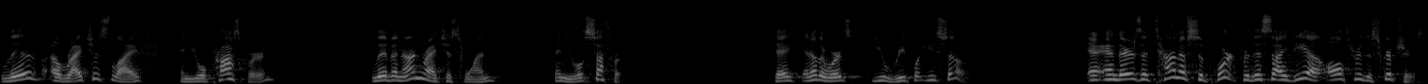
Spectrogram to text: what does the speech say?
live a righteous life and you will prosper, Live an unrighteous one, and you will suffer. Okay? In other words, you reap what you sow. And, and, there's a ton of support for this idea all through the scriptures.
